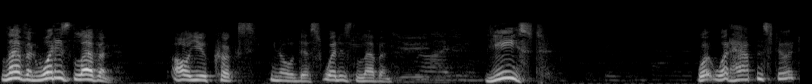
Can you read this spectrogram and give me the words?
Leaven, what is leaven? All you cooks know this. What is leaven? Yeast. Yeast. What, what happens to it?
